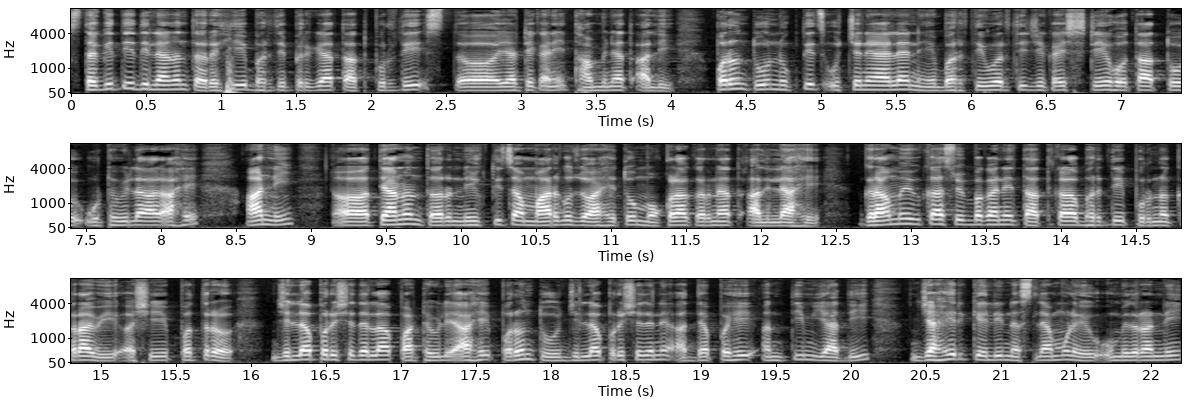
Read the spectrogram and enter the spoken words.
स्थगिती दिल्यानंतर ही भरती प्रक्रिया तात्पुरती या ठिकाणी थांबविण्यात आली. परंतु नुकतीच उच्च न्यायालयाने भरतीवरती जे काही स्टे होता तो उठविला आहे आणि त्यानंतर नियुक्तीचा मार्ग जो आहे तो मोकळा करण्यात आलेला आहे. ग्रामविकास विभागाने तात्काळ भरती पूर्ण करावी अशी पत्र जिल्हा परिषदेला पाठविले आहे. परंतु जिल्हा परिषदेने अद्यापही अंतिम यादी जाहीर केली नसल्यामुळे उमेदवारांनी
